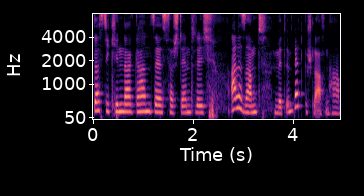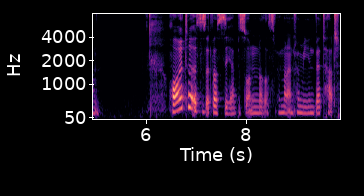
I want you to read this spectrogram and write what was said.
dass die Kinder ganz selbstverständlich allesamt mit im Bett geschlafen haben. Heute ist es etwas sehr Besonderes, wenn man ein Familienbett hat.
